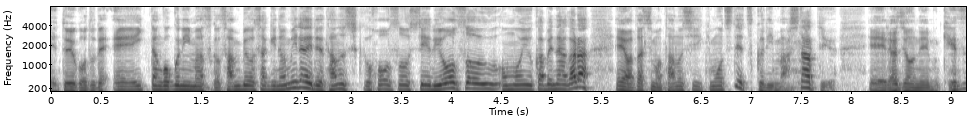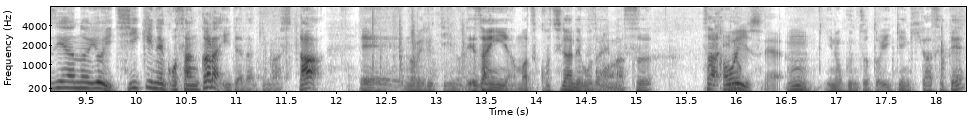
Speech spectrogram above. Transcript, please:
えーということで、えー一旦ここにいますが、3秒先の未来で楽しく放送している様子を思い浮かべながら、えー私も楽しい気持ちで作りましたという、えーラジオネーム、ケズヤの良い地域猫さんからいただきました。えーノベルティのデザイン案、まずこちらでございます。さあ、かわいいですねうん、伊野くんちょっと意見聞かせて。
